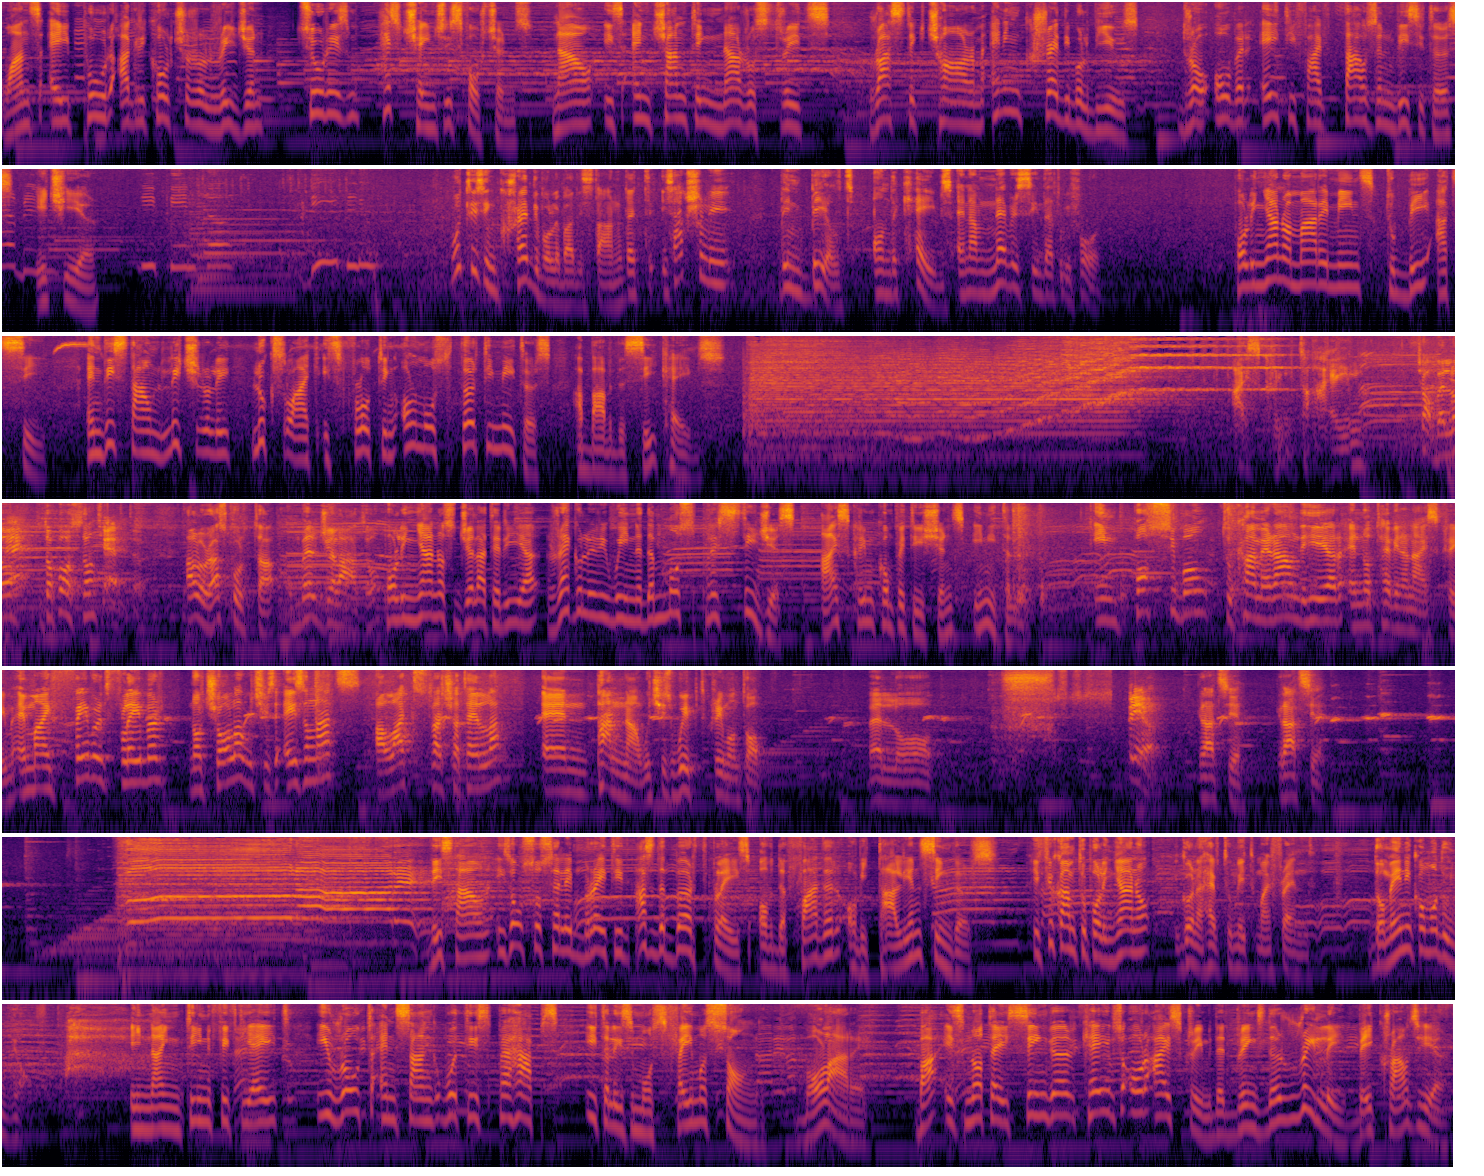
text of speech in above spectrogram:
Once a poor agricultural region, tourism has changed its fortunes. Now its enchanting narrow streets, rustic charm, and incredible views draw over 85,000 visitors each year. Dipinto di blu. What is incredible about this town that it's actually been built on the caves, and I've never seen that before. Polignano a Mare means to be at sea, and this town literally looks like it's floating almost 30 meters above the sea caves. Ice time. Ciao bello, eh? tutto a posto? Certo. Allora, ascolta, un bel gelato. Polignano's Gelateria regularly win the most prestigious ice cream competitions in Italy. Impossible to come around here and not having an ice cream. And my favorite flavor, nocciola, which is hazelnuts. I like stracciatella. And panna, which is whipped cream on top. Bello. Prego. Grazie, grazie. This town is also celebrated as the birthplace of the father of Italian singers. If you come to Polignano, you're gonna have to meet my friend, Domenico Modugno. In 1958, he wrote and sang what is perhaps Italy's most famous song, Volare. But it's not a singer, caves, or ice cream that brings the really big crowds here.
